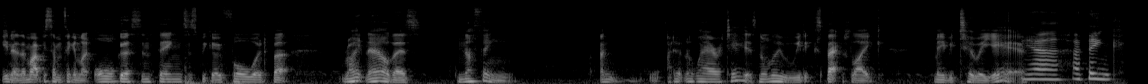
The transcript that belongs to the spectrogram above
you know there might be something in like August and things as we go forward, but right now there's nothing and I don't know where it is. Normally we'd expect like maybe two a year. Yeah, I think.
